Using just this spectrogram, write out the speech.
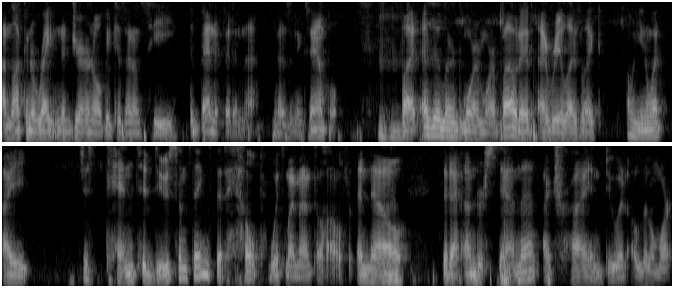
I'm not going to write in a journal because I don't see the benefit in that as an example. Mm-hmm. But as I learned more and more about it, I realized like, oh, you know what? I just tend to do some things that help with my mental health. And now mm-hmm. that I understand that, I try and do it a little more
